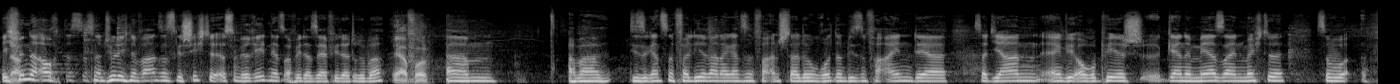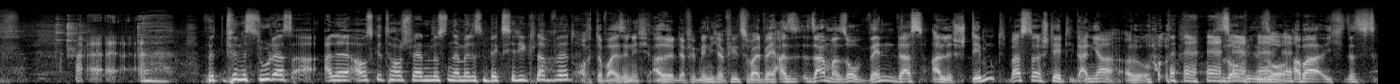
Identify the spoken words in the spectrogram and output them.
Ich Ja. finde auch, dass das natürlich eine Wahnsinnsgeschichte ist und wir reden jetzt auch wieder sehr viel darüber. ja, voll. Aber diese ganzen Verlierer an der ganzen Veranstaltung rund um diesen Verein, der seit Jahren irgendwie europäisch äh, gerne mehr sein möchte, so. Äh, äh, äh, findest du, dass alle ausgetauscht werden müssen, damit es ein Big City Club wird? Ach, da weiß ich nicht. Also dafür bin ich ja viel zu weit weg. Also sagen wir mal so, wenn das alles stimmt, was da steht, dann ja. Also so, so. Aber ich, das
